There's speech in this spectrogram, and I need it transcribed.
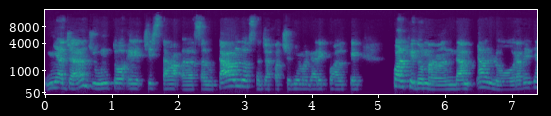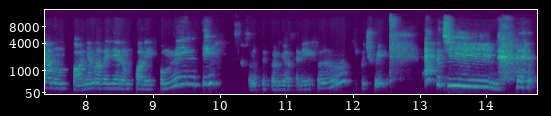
mi ha già raggiunto e ci sta uh, salutando, sta già facendo magari qualche qualche domanda. Allora, vediamo un po', andiamo a vedere un po' dei commenti. Sono qui col mio telefono, eccoci qui. Eccoci!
